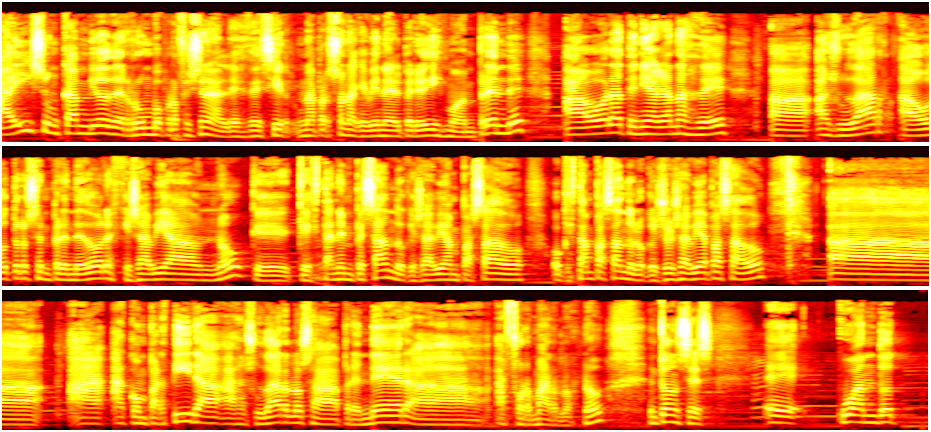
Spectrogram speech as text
ahí hice un cambio de rumbo profesional, es decir, una persona que viene del periodismo emprende, ahora tenía ganas de ah, ayudar a otros emprendedores que ya habían, ¿no? Que, están empezando, que ya habían pasado, o que están pasando lo que yo ya había pasado, a, compartir, a, ayudarlos a aprender, a, formarlos, ¿no? Entonces, eh, cuando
